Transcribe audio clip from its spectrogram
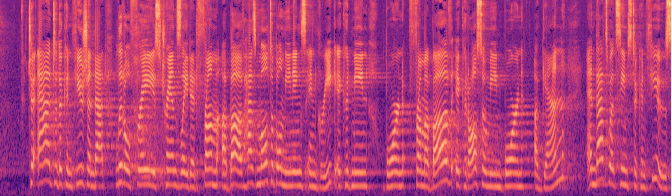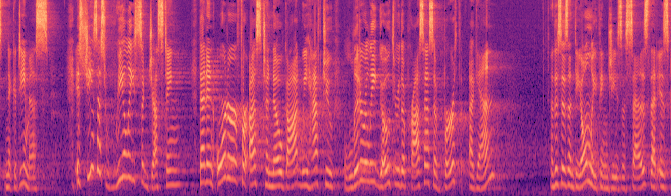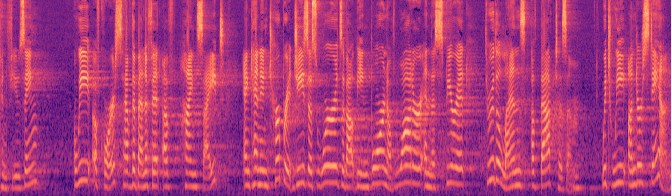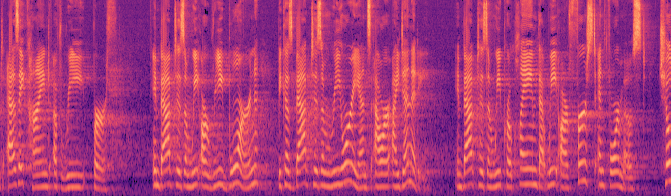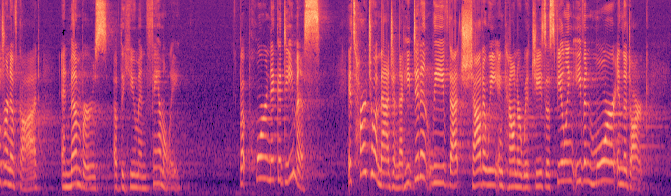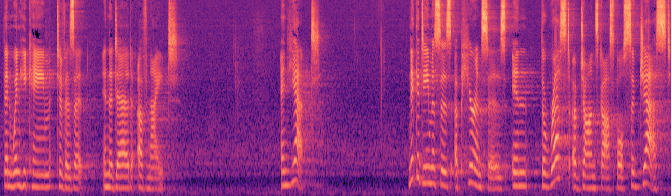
To add to the confusion, that little phrase translated from above has multiple meanings in Greek. It could mean born from above, it could also mean born again. And that's what seems to confuse Nicodemus. Is Jesus really suggesting that in order for us to know God, we have to literally go through the process of birth again? Now, this isn't the only thing Jesus says that is confusing. We, of course, have the benefit of hindsight and can interpret Jesus' words about being born of water and the Spirit through the lens of baptism, which we understand as a kind of rebirth. In baptism, we are reborn because baptism reorients our identity. In baptism, we proclaim that we are first and foremost children of God and members of the human family. But poor Nicodemus. It's hard to imagine that he didn't leave that shadowy encounter with Jesus feeling even more in the dark than when he came to visit in the dead of night. And yet, Nicodemus's appearances in the rest of John's gospel suggest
